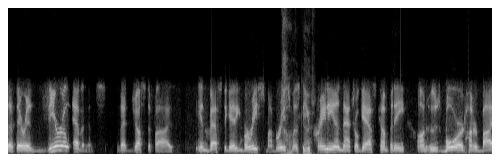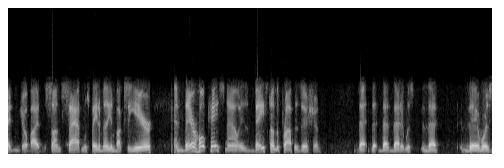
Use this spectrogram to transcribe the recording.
that there is zero evidence that justifies investigating Burisma. Burisma oh, is the gosh. Ukrainian natural gas company on whose board Hunter Biden, Joe Biden's son, sat and was paid a million bucks a year. And their whole case now is based on the proposition that that that, that it was that there was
